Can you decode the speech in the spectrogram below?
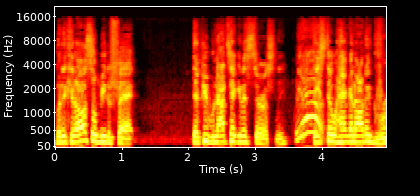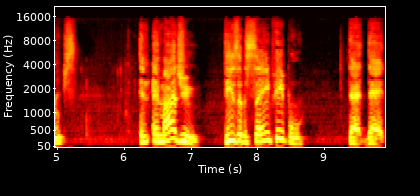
But it could also be the fact that people not taking it seriously. Yeah. They still hanging out in groups. And and mind you, these are the same people that that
